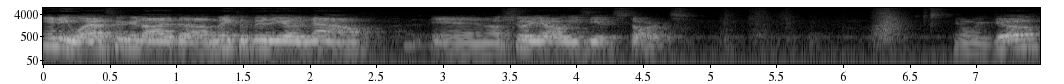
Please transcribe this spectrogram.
anyway, I figured I'd uh, make a video now and I'll show you how easy it starts. Here we go.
